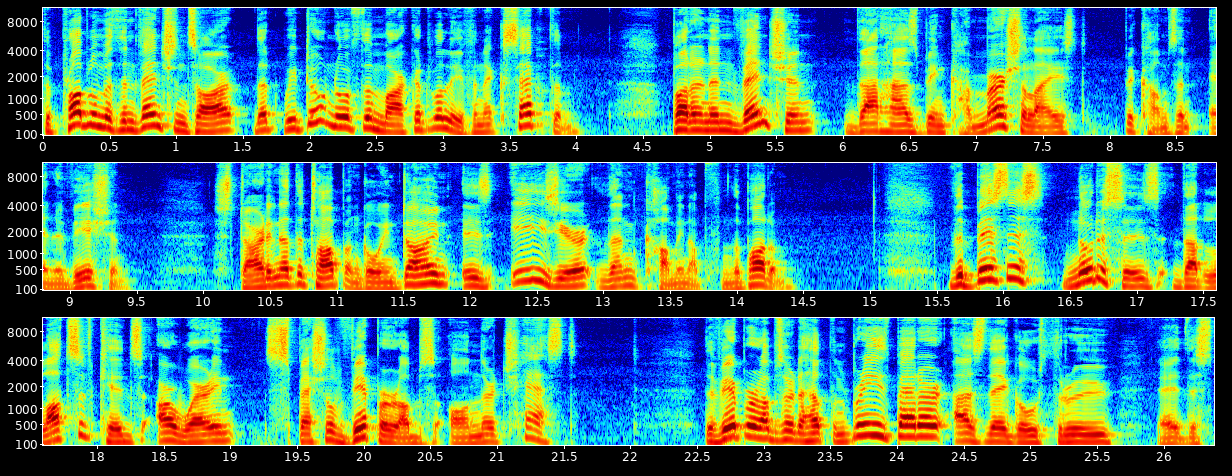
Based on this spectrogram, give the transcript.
The problem with inventions are that we don't know if the market will even accept them. But an invention that has been commercialized becomes an innovation. Starting at the top and going down is easier than coming up from the bottom. The business notices that lots of kids are wearing special vapor rubs on their chest. The vapor rubs are to help them breathe better as they go through uh, this,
